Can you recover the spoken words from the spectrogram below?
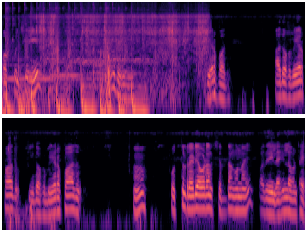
పప్పులు చెయ్యి. బీరపాదు. అదొక బీరపాదు ఇదొక బీరపాదు. పొత్తులు రెడీ అవ్వడానికి సిద్ధంగా ఉన్నాయి. పది లైన్లో ఉంటాయి.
